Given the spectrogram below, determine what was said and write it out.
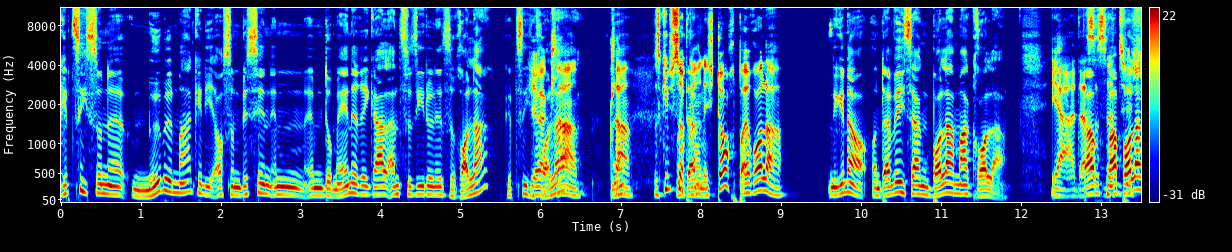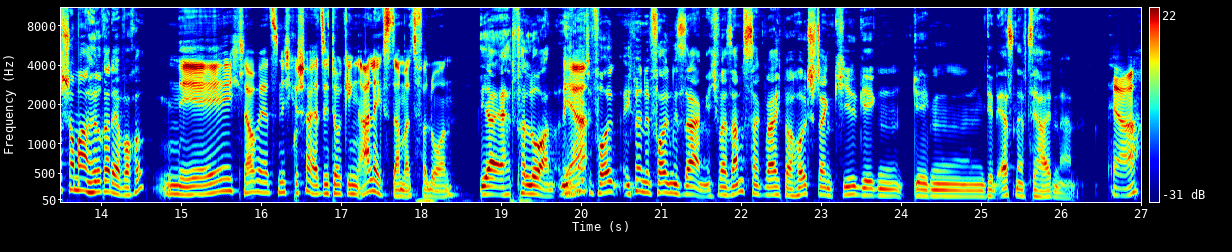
gibt es nicht so eine Möbelmarke, die auch so ein bisschen im, im Domäneregal anzusiedeln ist? Roller? Gibt es nicht ja, Roller? Klar, klar. Ja? Das gibt's doch dann, gar nicht. Doch, bei Roller. Genau. Und dann würde ich sagen, Boller mag Roller. Ja, das war, ist War Boller schon mal Hörer der Woche? Nee, ich glaube, er hat es nicht geschafft. Er hat sich doch gegen Alex damals verloren. Ja, er hat verloren. Und ja. ich, möchte folg ich möchte Folgendes sagen. Ich war Samstag, war ich bei Holstein Kiel gegen, gegen den ersten FC Heidenheim. Ja.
